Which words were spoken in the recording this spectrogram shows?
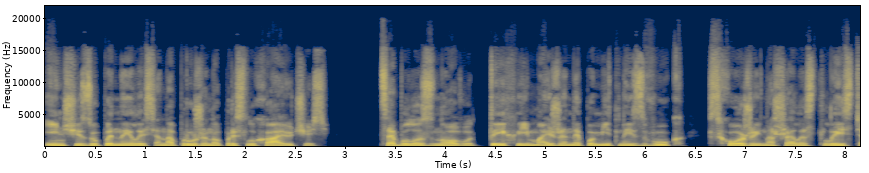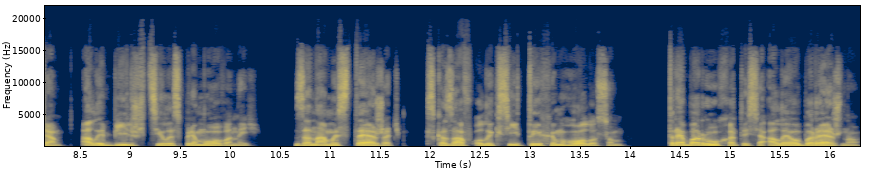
Інші зупинилися, напружено прислухаючись. Це було знову тихий, майже непомітний звук, схожий на шелест листя, але більш цілеспрямований. За нами стежать, сказав Олексій тихим голосом. Треба рухатися, але обережно.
